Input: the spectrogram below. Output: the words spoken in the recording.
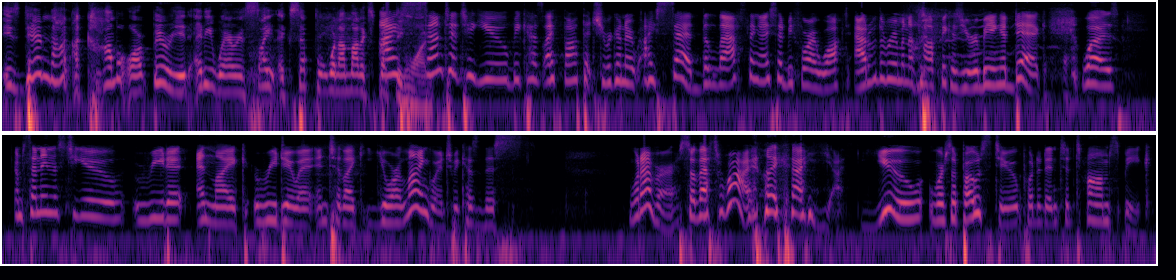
Is there not a comma or period anywhere in sight except for when I'm not I expecting one? I sent it to you because I thought that you were gonna. I said the last thing I said before I walked out of the room in a huff because you were being a dick was. I'm sending this to you. Read it and like redo it into like your language because this, whatever. So that's why. Like, I, you were supposed to put it into Tom speak.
